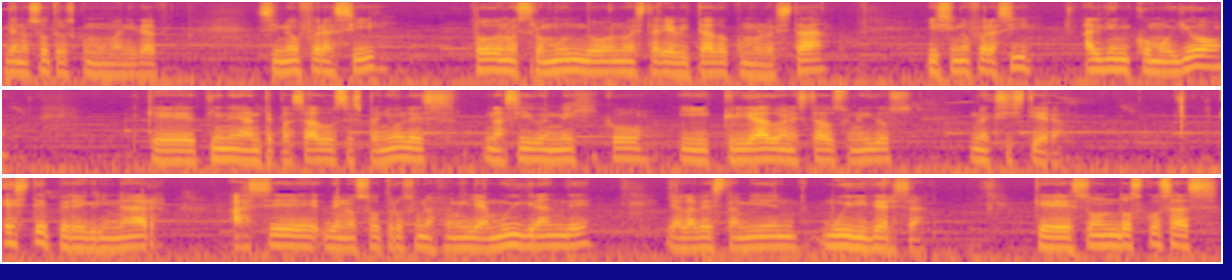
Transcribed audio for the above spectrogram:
de nosotros como humanidad. Si no fuera así, todo nuestro mundo no estaría habitado como lo está y si no fuera así, alguien como yo, que tiene antepasados españoles, nacido en México y criado en Estados Unidos, no existiera. Este peregrinar hace de nosotros una familia muy grande y a la vez también muy diversa, que son dos cosas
